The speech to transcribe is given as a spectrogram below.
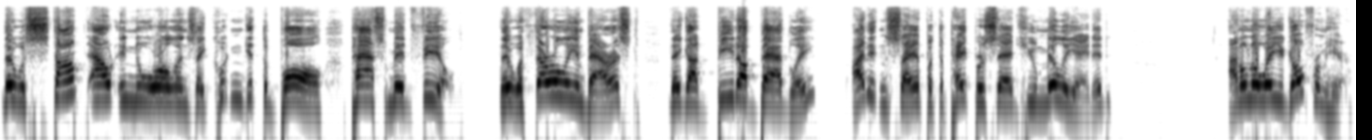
They were stomped out in New Orleans. They couldn't get the ball past midfield. They were thoroughly embarrassed. They got beat up badly. I didn't say it, but the paper said humiliated. I don't know where you go from here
